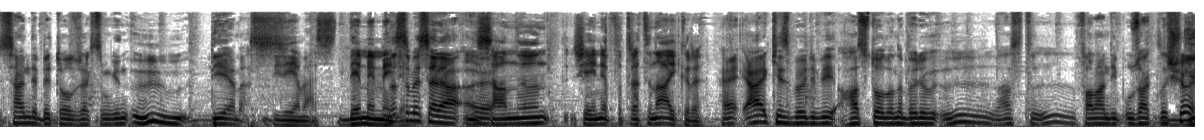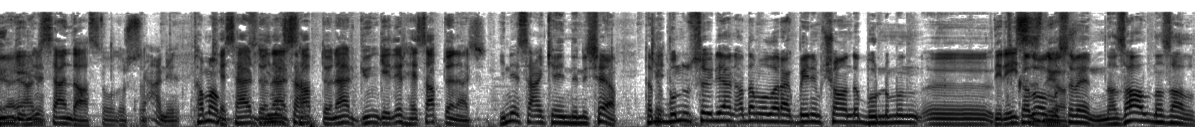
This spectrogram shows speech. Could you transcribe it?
sen de beta olacaksın bugün ıı, diyemez. Dileyemez. Dememeli. Nasıl mesela e, İnsanlığın şeyine fıtratına aykırı. he- herkes böyle bir hasta olanı böyle ıı, hasta ıı, falan deyip uzaklaşıyor Gün ya. gelir Yani, sen de hasta olursun. yani tamam. Keser döner, sen- sap döner, gün gelir hesap döner. Yine sen kendini şey yap. Tabii Ke- bunu söyleyen adam olarak benim şu anda burnumun e, Direği tıkalı sızlıyor. olması ve nazal nazal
